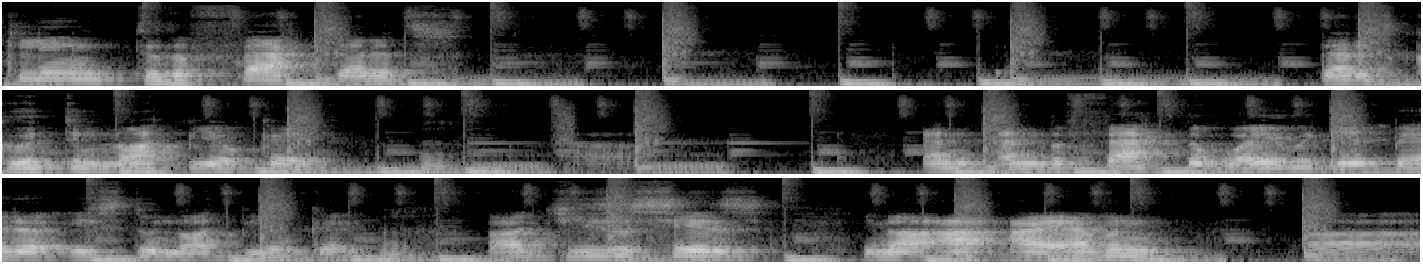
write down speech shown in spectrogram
cling to the fact that it's that it's good to not be okay. Uh, and and the fact the way we get better is to not be okay. Hmm. Uh, Jesus says, you know, I, I haven't uh,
